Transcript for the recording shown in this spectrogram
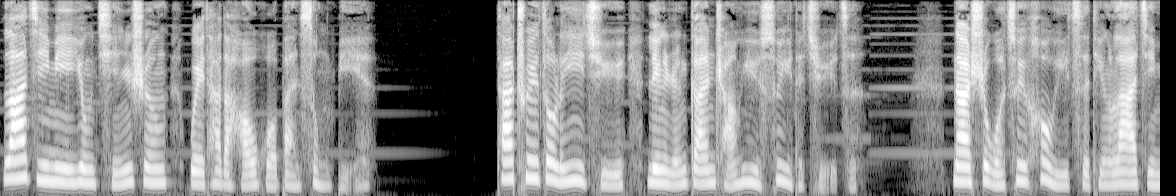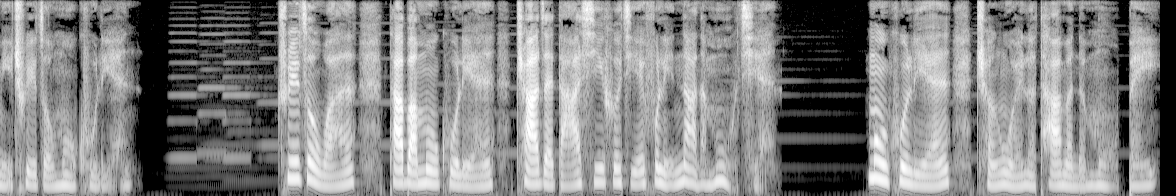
拉基米用琴声为他的好伙伴送别。他吹奏了一曲令人肝肠欲碎的曲子，那是我最后一次听拉基米吹奏木库莲。吹奏完，他把木库莲插在达西和杰弗琳娜的墓前，木库莲成为了他们的墓碑。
